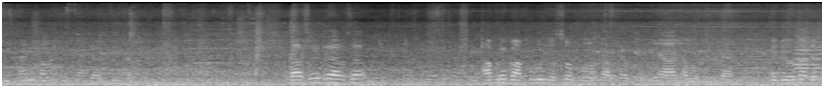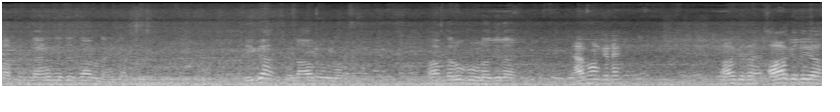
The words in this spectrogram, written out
ਸੀ ਸਾਨੂੰ ਕਹੋ ਕੀਤਾ ਗਲਤੀ ਦੱਸ ਵੀ ਡਰਾਈਵਰ ਸਾਹਿਬ, ਆਪਣੇ ਬਾਪੂ ਨੂੰ ਦੱਸੋ ਫੋਨ ਕਰ ਕਰਕੇ ਕਿ ਆਹ ਕੰਮ ਕੀਤਾ ਤੇ ਜੋ ਤੁਹਾਡੇ ਵਾਪਸ ਲੈਣਗੇ ਤੇ ਹਿਸਾਬ ਨਾਲ ਹੀ ਕਰ ਦਿਓ। ਠੀਕ ਆ? ਲਾਓ ਫੋਨ। ਆ ਕਰੋ ਫੋਨ ਆ ਕਿਹਦਾ ਆ ਫੋਨ ਕਿਹੜਾ? ਆ ਕਿਹਦਾ? ਆ ਕਿਹਦੇ ਆ?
